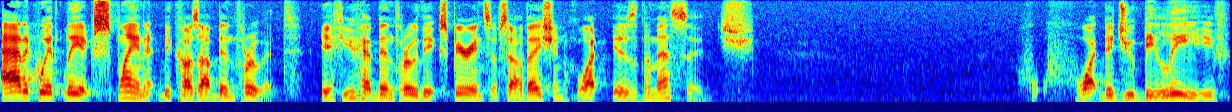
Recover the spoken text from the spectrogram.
adequately explain it because I've been through it. If you have been through the experience of salvation, what is the message? What did you believe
